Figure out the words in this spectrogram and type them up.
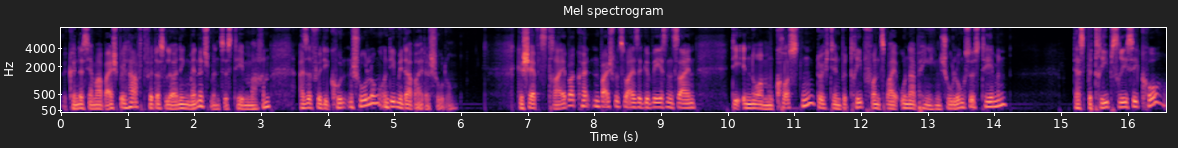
Wir können das ja mal beispielhaft für das Learning Management System machen, also für die Kundenschulung und die Mitarbeiterschulung. Geschäftstreiber könnten beispielsweise gewesen sein, die enormen Kosten durch den Betrieb von zwei unabhängigen Schulungssystemen, das Betriebsrisiko,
